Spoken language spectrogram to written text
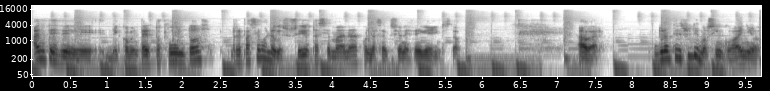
antes de, de comentar estos puntos, repasemos lo que sucedió esta semana con las acciones de GameStop. A ver, durante los últimos cinco años,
